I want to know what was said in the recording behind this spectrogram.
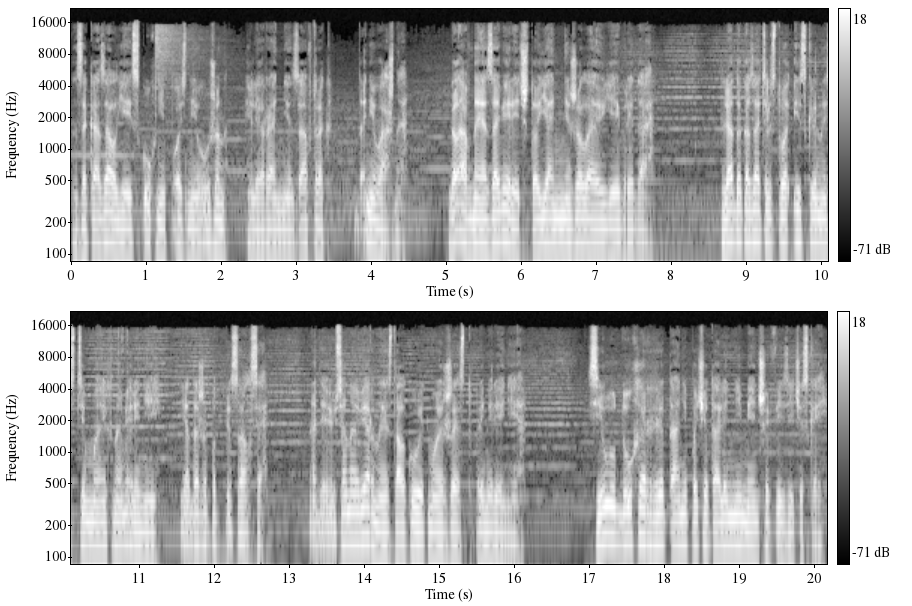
Заказал ей с кухни поздний ужин или ранний завтрак, да неважно. Главное заверить, что я не желаю ей вреда. Для доказательства искренности моих намерений я даже подписался. Надеюсь, она верно истолкует мой жест примирения. Силу духа ретане почитали не меньше физической.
